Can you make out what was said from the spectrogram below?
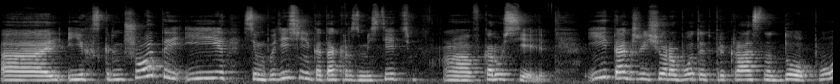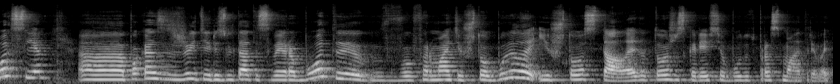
их скриншоты и симпатичненько так разместить в карусели. И также еще работает прекрасно до-после. А, покажите результаты своей работы в формате «что было» и «что стало». Это тоже, скорее всего, будут просматривать.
